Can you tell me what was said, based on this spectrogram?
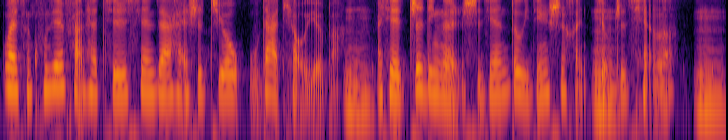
外层空间法，它其实现在还是只有五大条约吧？嗯，而且制定的时间都已经是很久之前了。嗯。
